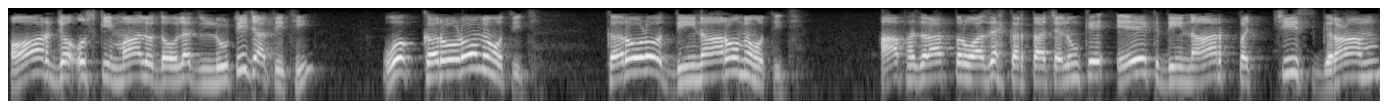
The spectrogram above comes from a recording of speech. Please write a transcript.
اور جو اس کی مال و دولت لوٹی جاتی تھی، وہ کروڑوں میں ہوتی تھی، کروڑوں دیناروں میں ہوتی تھی۔ آپ حضرات پر واضح کرتا چلوں کہ ایک دینار پچیس گرام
